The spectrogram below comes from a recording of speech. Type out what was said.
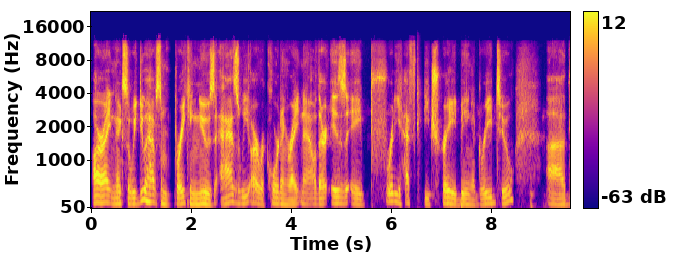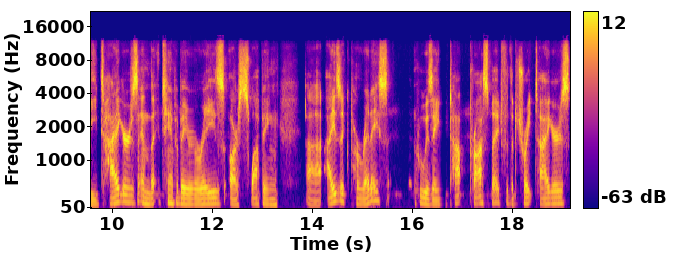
All right, Nick. So we do have some breaking news as we are recording right now. There is a pretty hefty trade being agreed to. Uh, the Tigers and the Tampa Bay Rays are swapping uh, Isaac Paredes, who is a top prospect for the Detroit Tigers,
